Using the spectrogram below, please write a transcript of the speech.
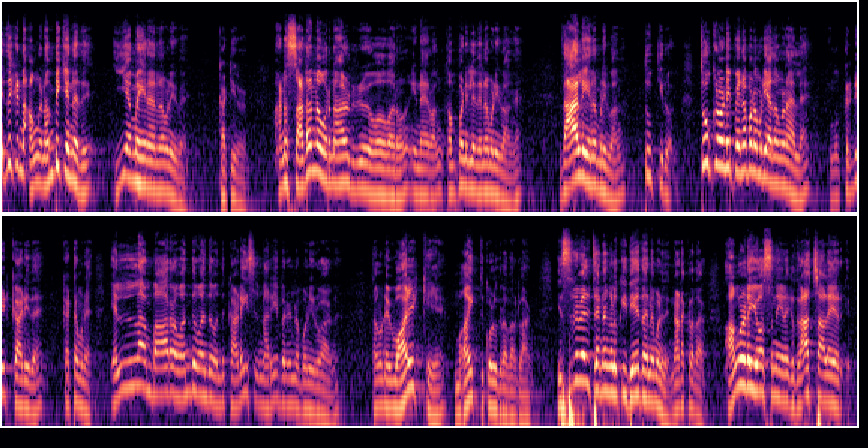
எதுக்கு அவங்க நம்பிக்கை என்னது? இஎம்ஐ நான் என்ன பண்ணிடுவேன்? கட்டிடுவேன். ஆனால் சடனாக ஒரு நாள் வரும் என்ன ஆயிடுவாங்க கம்பெனியில் என்ன பண்ணிடுவாங்க? வேலையை என்ன பண்ணிடுவாங்க? தூக்கிடுவாங்க. தூக்குறோன்னு இப்போ என்ன பண்ண முடியாது அவங்களால? உங்கள் கிரெடிட் கார்டு இதை கட்ட முடியாது. எல்லாம் பாரம் வந்து வந்து வந்து கடைசியில் நிறைய பேர் என்ன பண்ணிடுவாங்க தங்களுடைய வாழ்க்கையை மாய்த்து கொள்கிறவர்களாங்க. இஸ்ரேல் ஜனங்களுக்கு இதே தான் என்ன பண்ணுது நடக்கிறதா? அவங்களுடைய யோசனை எனக்கு திராட்சாலையாக இருக்குது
